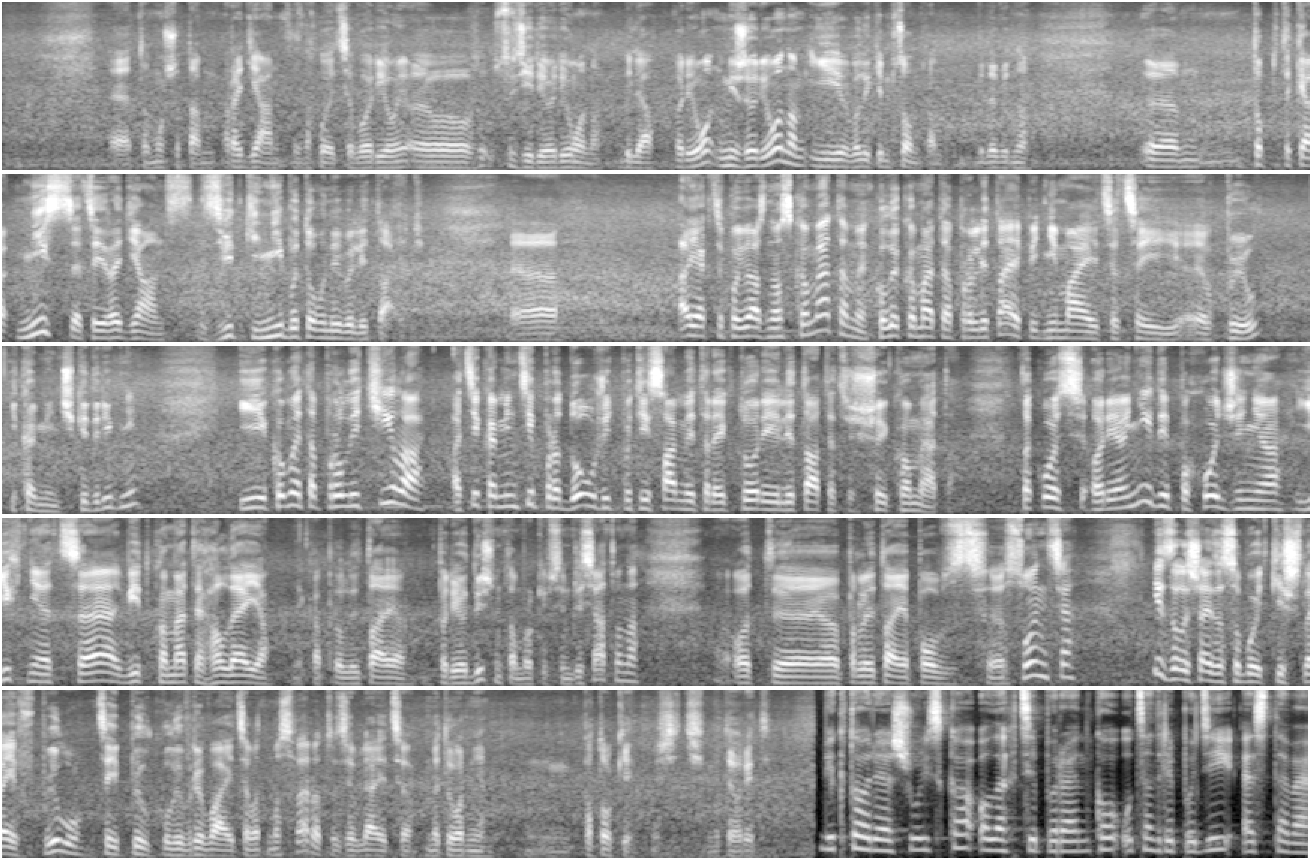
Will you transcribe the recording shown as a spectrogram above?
тому що там радіант знаходиться в, Оріо... е, в сузір'ї Оріона, біля Оріон... між Оріоном і Великим Псом там буде видно. Е, Тобто таке місце, цей радіант, звідки нібито вони вилітають. Е, а як це пов'язано з кометами? Коли комета пролітає, піднімається цей е, пил і камінчики дрібні. І комета пролетіла, а ці камінці продовжують по тій самій траєкторії літати, що й комета. Так ось Оріоніди, походження їхнє це від комети Галея, яка пролітає періодично, там років 70 вона. От е, пролітає повз сонця і залишає за собою такий шлейф пилу. Цей пил, коли вривається в атмосферу, то з'являються метеорні потоки, метеорити. Вікторія Шульська, Олег Ціпоренко у центрі подій СТВ.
